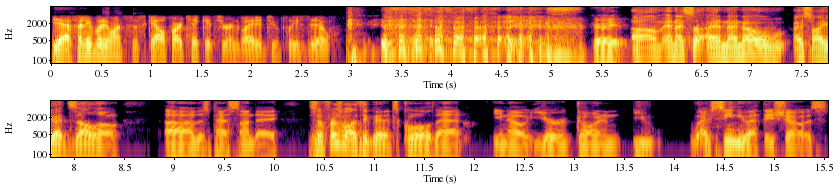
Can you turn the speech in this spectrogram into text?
Yeah, if anybody wants to scalp our tickets, you're invited to. Please do. Great. Um, and I saw, and I know I saw you at Zelo uh, this past Sunday. So first of all, I think that it's cool that you know you're going. You, I've seen you at these shows,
